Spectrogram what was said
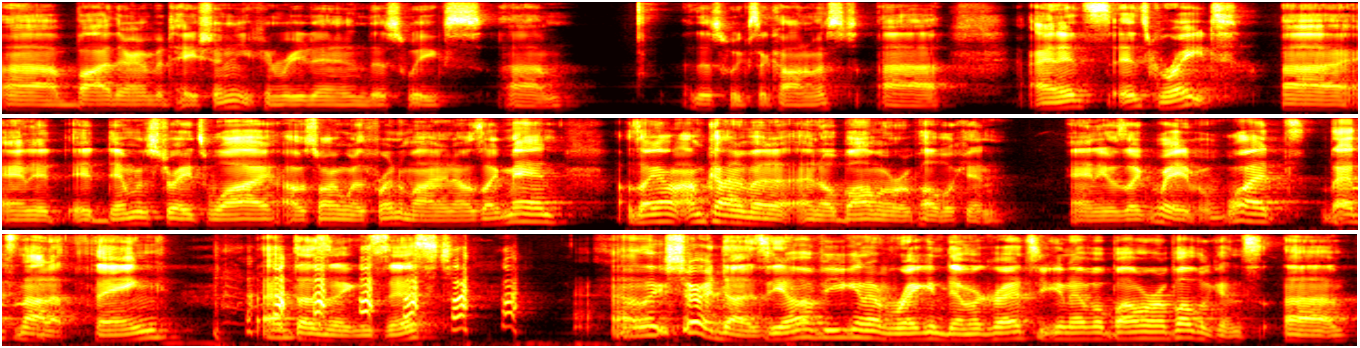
uh, by their invitation. You can read it in this week's um, this week's Economist, uh, and it's it's great. Uh, and it, it demonstrates why I was talking with a friend of mine, and I was like, man, I was like, I'm, kind of a, an Obama Republican, and he was like, wait, what? That's not a thing. That doesn't exist. I was like, sure it does. You know, if you can have Reagan Democrats, you can have Obama Republicans. Uh,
